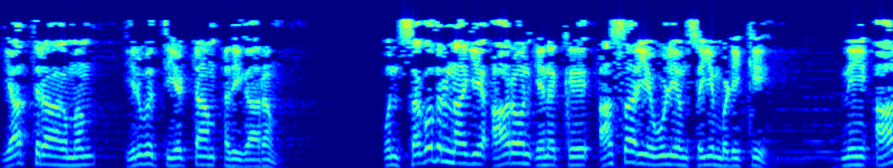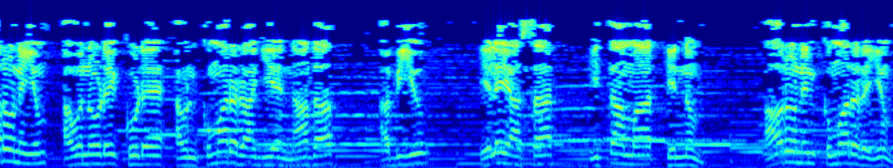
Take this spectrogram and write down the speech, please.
யாத்திராகமம் இருபத்தி எட்டாம் அதிகாரம். உன் சகோதரனாகிய ஆரோன் எனக்கு ஆசாரிய ஊழியம் செய்யும்படிக்கு நீ ஆரோனையும் அவனோட கூட அவன் குமாரராகிய நாதா அபியு இளையாசார் இத்தாமார் என்னும் ஆரோனின் குமாரரையும்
